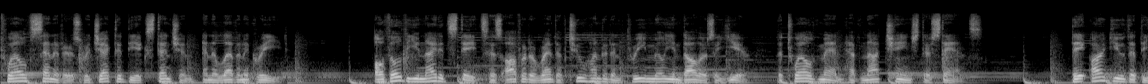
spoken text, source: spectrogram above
12 senators rejected the extension and 11 agreed. Although the United States has offered a rent of $203 million a year, the 12 men have not changed their stance. They argue that the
